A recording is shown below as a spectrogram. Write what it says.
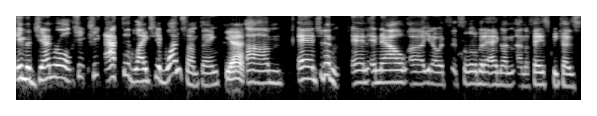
in the general. She she acted like she had won something, yes. um, and she didn't. And and now uh, you know it's it's a little bit of egg on, on the face because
